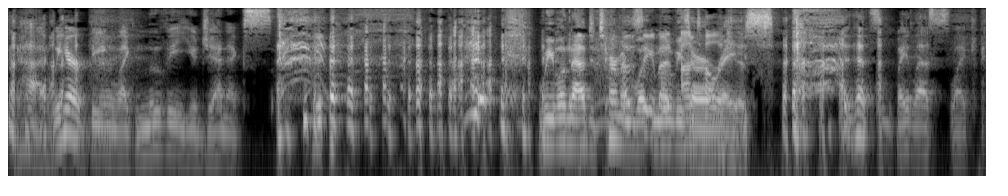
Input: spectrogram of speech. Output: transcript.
God, we are being like movie eugenics. we will now determine what movies are erased. That's way less like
